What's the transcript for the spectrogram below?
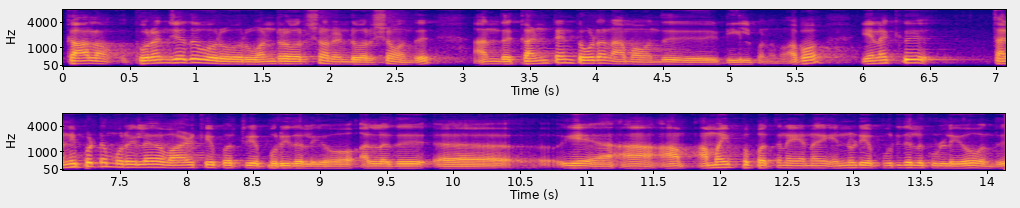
காலம் குறைஞ்சது ஒரு ஒரு ஒன்றரை வருஷம் ரெண்டு வருஷம் வந்து அந்த கண்டென்ட்டோடு நாம் வந்து டீல் பண்ணணும். அப்போது எனக்கு தனிப்பட்ட முறையில் வாழ்க்கை பற்றிய புரிதலையோ அல்லது அமைப்பு அமைப்பை பற்றின என என்னுடைய புரிதலுக்குள்ளேயோ வந்து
